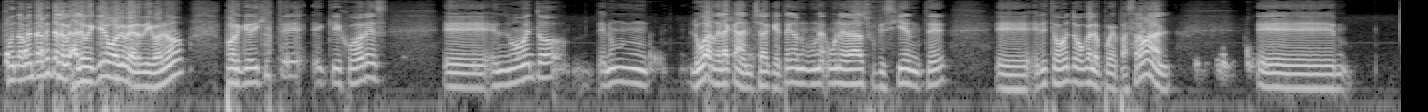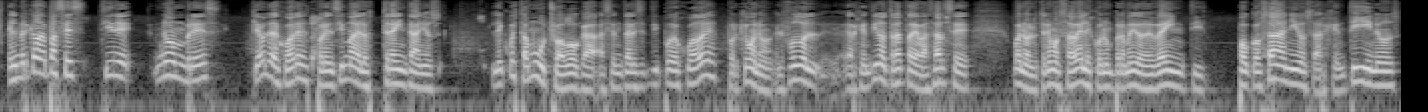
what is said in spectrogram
fundamentalmente a lo, a lo que quiero volver, digo, ¿no? Porque dijiste eh, que jugadores eh, en un momento, en un lugar de la cancha, que tengan una, una edad suficiente, eh, en este momento Boca lo puede pasar mal. Eh, el mercado de pases tiene nombres que habla de jugadores por encima de los 30 años. Le cuesta mucho a Boca asentar ese tipo de jugadores porque, bueno, el fútbol argentino trata de basarse, bueno, lo tenemos a Vélez con un promedio de 20 y pocos años, argentinos.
